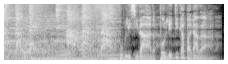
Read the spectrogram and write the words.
Santander. Avanza. Publicidad, política pagada.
